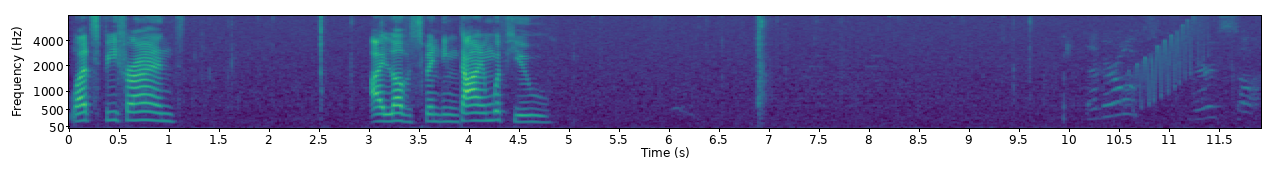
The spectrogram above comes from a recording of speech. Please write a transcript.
Let's be friends. I love spending time with you. That girl is very sus.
